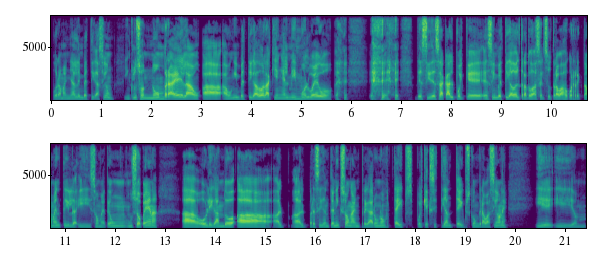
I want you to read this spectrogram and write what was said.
por amañar la investigación. Incluso nombra él a, un investigador a quien él mismo luego decide sacar porque ese investigador trató de hacer su trabajo correctamente y, y somete un, un sopena obligando al, presidente Nixon a entregar unos tapes, porque existían tapes con grabaciones, y, um,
